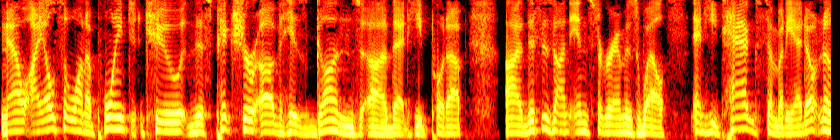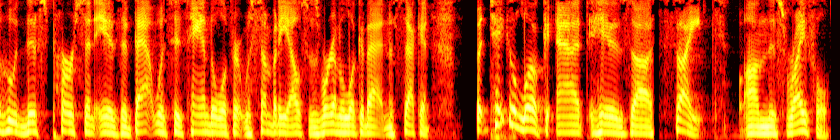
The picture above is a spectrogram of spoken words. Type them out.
Now, I also want to point to this picture of his guns uh, that he put up. Uh, this is on Instagram as well, and he tags somebody. I don't know who this person is if that was his handle, if it was somebody else's. We're going to look at that in a second. But take a look at his uh, sight on this rifle.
